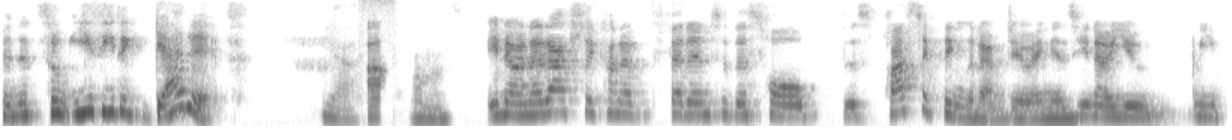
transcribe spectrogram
and it's so easy to get it. Yes. Um, you know, and it actually kind of fed into this whole, this plastic thing that I'm doing is, you know, you, we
